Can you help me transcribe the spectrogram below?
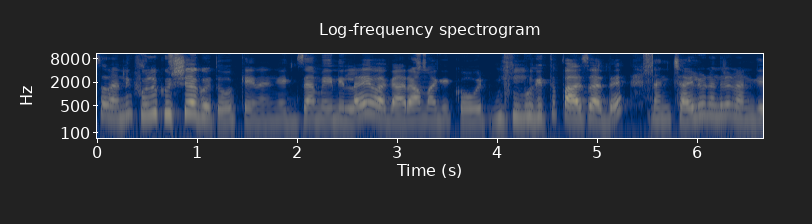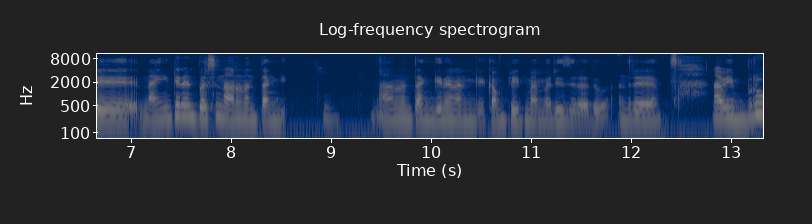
ಸೊ ನನಗೆ ಫುಲ್ ಖುಷಿ ಆಗೋಯ್ತು. ಓಕೆ ನಂಗೆ ಎಕ್ಸಾಮ್ ಏನಿಲ್ಲ ಇವಾಗ ಆರಾಮಾಗಿ ಕೋವಿಡ್ ಮುಗೀತು ಪಾಸ್ ಆದೆ. ನಂಗೆ ಚೈಲ್ಡ್ಹುಡ್ ಅಂದರೆ ನನಗೆ ನೈಂಟಿ ನೈನ್ ಪರ್ಸೆಂಟ್ ನಾನು ನನ್ನ ತಂಗಿ ನಾನು ನನ್ನ ತಂಗಿನೇ ನನಗೆ ಕಂಪ್ಲೀಟ್ ಮೆಮರೀಸ್ ಇರೋದು. ಅಂದರೆ ನಾವಿಬ್ಬರು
